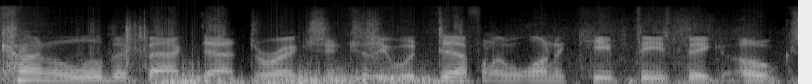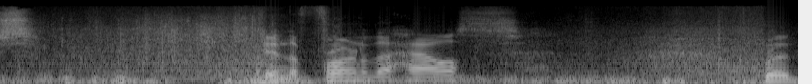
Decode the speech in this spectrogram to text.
kind of a little bit back that direction because you would definitely want to keep these big oaks in the front of the house. But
